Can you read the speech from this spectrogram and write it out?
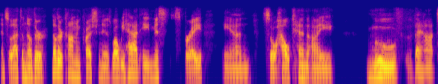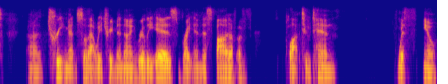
And so that's another, another common question is, well, we had a mist spray. And so how can I move that uh, treatment so that way treatment nine really is right in this spot of, of plot 210 with, you know,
